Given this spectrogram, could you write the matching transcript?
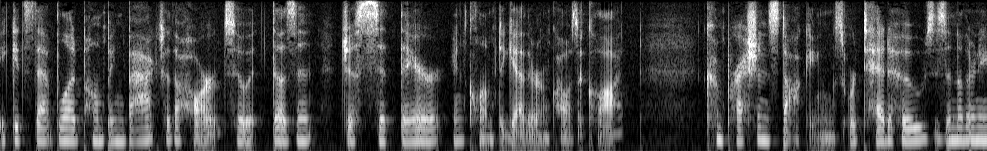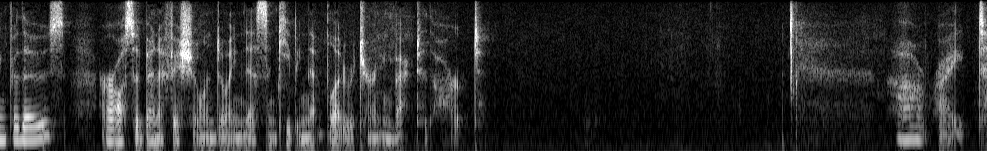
It gets that blood pumping back to the heart so it doesn't just sit there and clump together and cause a clot. Compression stockings or TED hose is another name for those are also beneficial in doing this and keeping that blood returning back to the heart. All right.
